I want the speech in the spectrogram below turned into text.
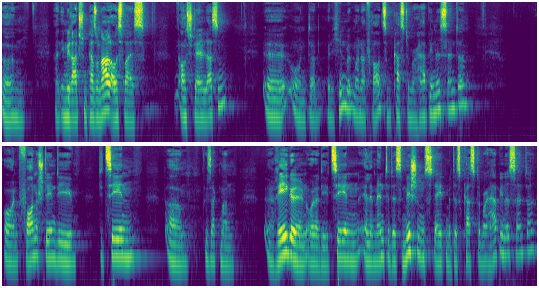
ähm, einen emiratischen Personalausweis ausstellen lassen. Äh, und da bin ich hin mit meiner Frau zum Customer Happiness Center. Und vorne stehen die, die zehn, ähm, wie sagt man, äh, Regeln oder die zehn Elemente des Mission Statement des Customer Happiness Center.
